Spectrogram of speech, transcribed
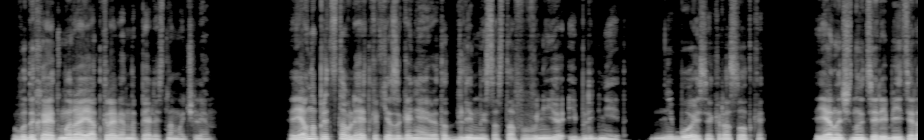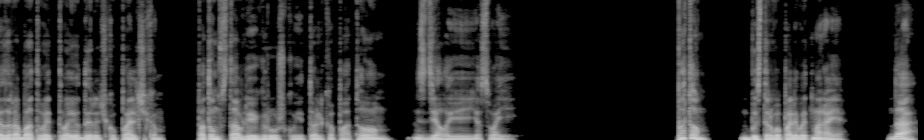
— выдыхает Мэрайя, откровенно пялись на мой член. Явно представляет, как я загоняю этот длинный состав в нее и бледнеет. Не бойся, красотка. Я начну теребить и разрабатывать твою дырочку пальчиком, потом вставлю игрушку и только потом сделаю ее своей. «Потом!» — быстро выпаливает Марая. «Да,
